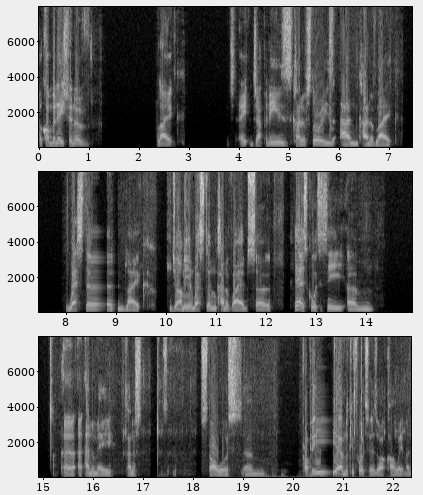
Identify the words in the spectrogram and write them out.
a combination of like Japanese kind of stories and kind of like Western like do you know what I mean? Western kind of vibes. So yeah, it's cool to see um uh, anime kind of Star Wars um property. Yeah, I'm looking forward to it as well. Can't wait, man.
